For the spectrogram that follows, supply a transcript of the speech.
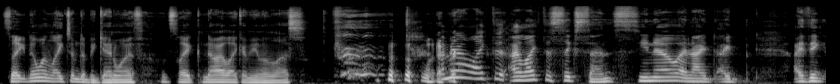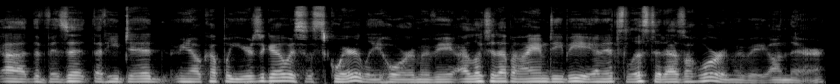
It's like no one liked him to begin with. It's like no, I like him even less. I mean, I like the I like the Sixth Sense, you know, and I I I think uh, the visit that he did, you know, a couple years ago is a squarely horror movie. I looked it up on IMDb, and it's listed as a horror movie on there.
